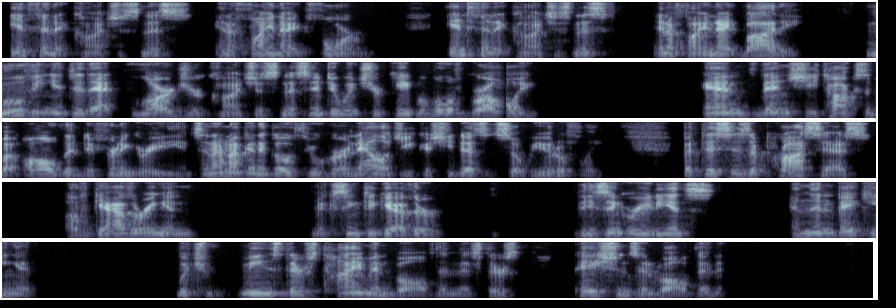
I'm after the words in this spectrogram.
infinite consciousness in a finite form, infinite consciousness in a finite body, moving into that larger consciousness into which you're capable of growing. And then she talks about all the different ingredients. And I'm not going to go through her analogy because she does it so beautifully. But this is a process of gathering and mixing together these ingredients and then baking it, which means there's time involved in this, there's patience involved in it.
